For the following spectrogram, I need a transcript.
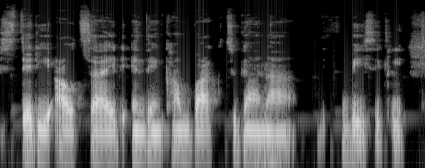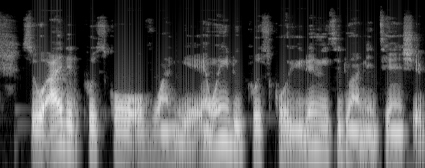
study outside and then come back to Ghana, basically. So I did post call of one year, and when you do post call, you don't need to do an internship.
